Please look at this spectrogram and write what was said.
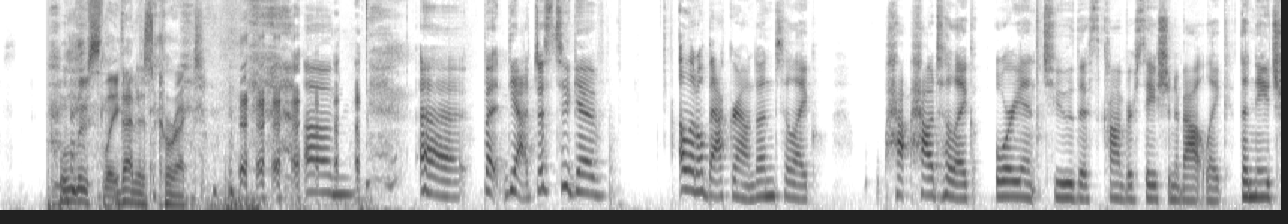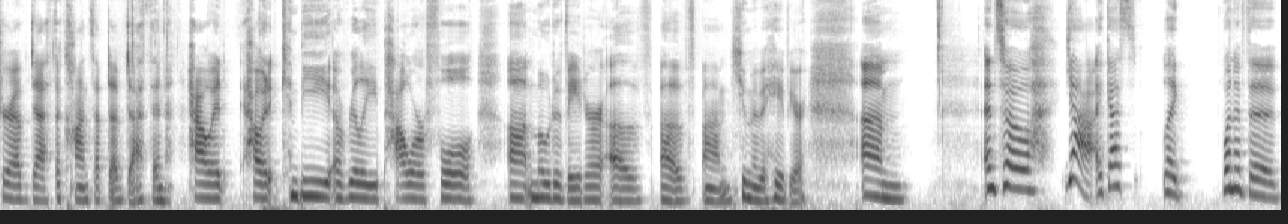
Loosely. That is correct. um, uh, but yeah, just to give a little background onto like how, how to like orient to this conversation about like the nature of death the concept of death and how it how it can be a really powerful uh, motivator of of um, human behavior um, and so yeah i guess like one of the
